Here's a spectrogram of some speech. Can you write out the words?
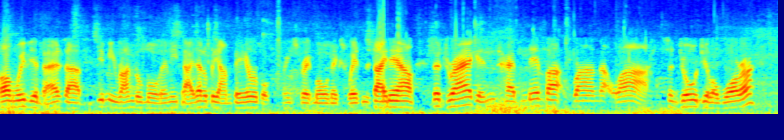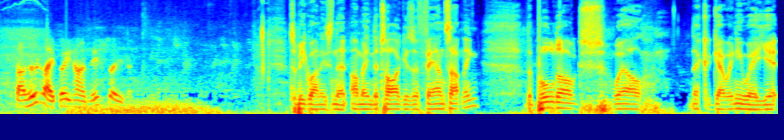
I'm with you, Baz. Uh, give me Rundle Mall any day. That'll be unbearable. Queen Street Mall next Wednesday. Now, the Dragons have never run last. St George Illawarra. So who do they beat home this season? It's a big one, isn't it? I mean, the Tigers have found something. The Bulldogs, well, that could go anywhere yet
